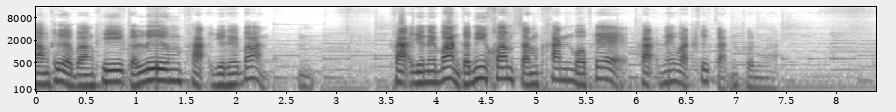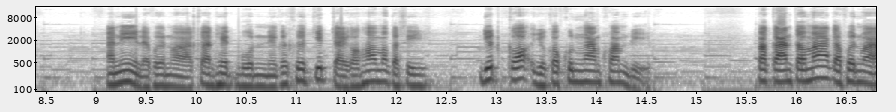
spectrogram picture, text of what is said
บางเทื่อบางทีก็ลืมพระอยู่ในบ้านพระอยู่ในบ้านก็มีความสำคัญบ่แพ้พระในวัดคือกันเพิ่อนว่า อันนี้แหละเพิ่อนว่าการเฮ็ดบุญเนี่ยก็คือจิตใจของเฮามันก็สิยึดเกาะอยู่กับคุณงามความดี ประการต่อมากับเพิ่อนว่า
